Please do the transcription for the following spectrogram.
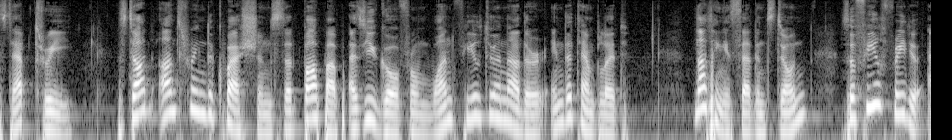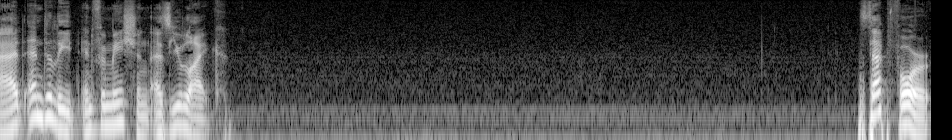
Step 3. Start answering the questions that pop up as you go from one field to another in the template. Nothing is set in stone, so feel free to add and delete information as you like. Step 4.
